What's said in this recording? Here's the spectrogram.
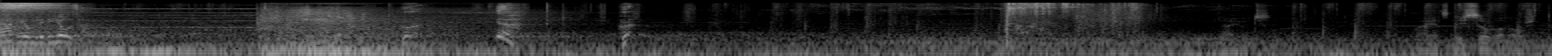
Wingardium Leviosa! Na gut. War jetzt nicht so berauschend.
